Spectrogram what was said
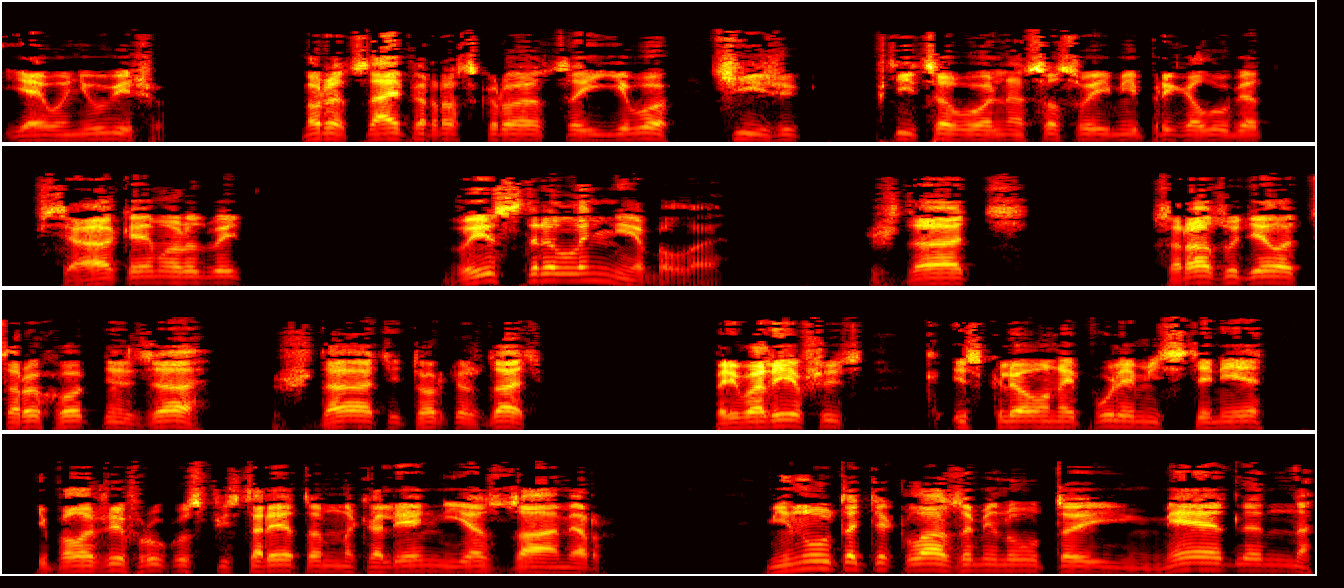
я его не увижу. Может, снайпер раскроется, и его чижик, птица вольная, со своими приголубят. Всякое может быть. Выстрела не было. Ждать. Сразу делать второй ход нельзя. Ждать и только ждать. Привалившись к исклеванной пулями стене и положив руку с пистолетом на колени, я замер. Минута текла за минутой, медленно,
